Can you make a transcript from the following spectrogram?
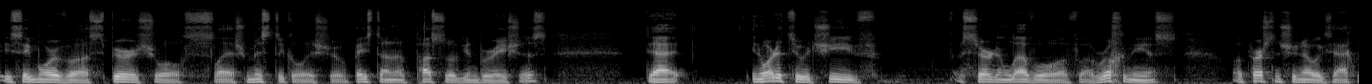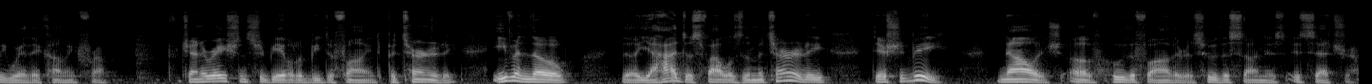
you say, more of a spiritual slash mystical issue based on a pasuk in Bereshis, that in order to achieve a certain level of uh, ruchnius, a person should know exactly where they're coming from. Generations should be able to be defined. Paternity, even though the Yahadus follows the maternity, there should be knowledge of who the father is, who the son is, etc.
